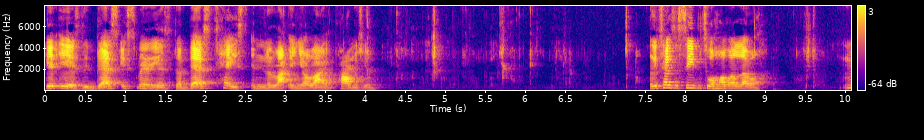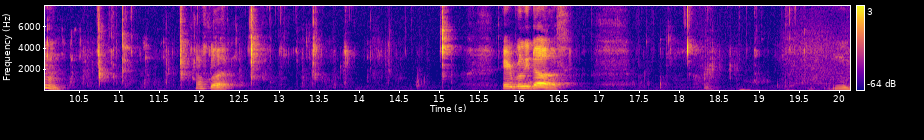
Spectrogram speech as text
It is the best experience, the best taste in the in your life. I promise you. It takes a seafood to a whole other level. Mmm. That's good. It really does. Mmm.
